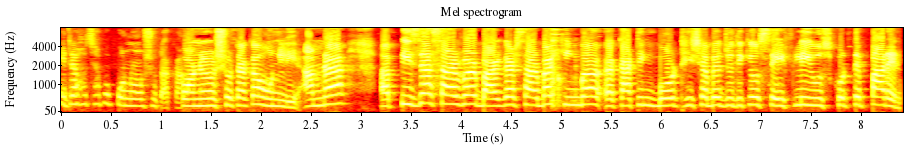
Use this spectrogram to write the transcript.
এটা হচ্ছে আপু 1500 টাকা। পনেরোশো টাকা অনলি আমরা পিৎজা সার্ভার বার্গার সার্ভার কিংবা কাটিং বোর্ড হিসাবে যদি কেউ সেফলি ইউজ করতে পারেন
